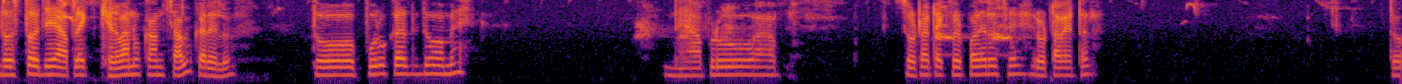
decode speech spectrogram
દોસ્તો, જે આપણે ખેડવાનું કામ ચાલુ કરેલું, તો પૂરું કરી દીધું અમે. ને આપણું આ સોટા ટ્રેક્ટર પડેલું છે, રોટાવેટર. તો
